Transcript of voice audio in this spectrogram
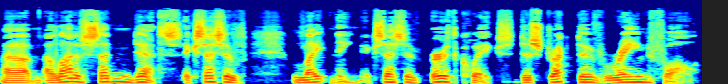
Um, a lot of sudden deaths, excessive lightning, excessive earthquakes, destructive rainfall,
